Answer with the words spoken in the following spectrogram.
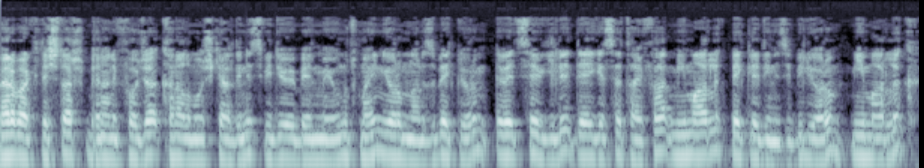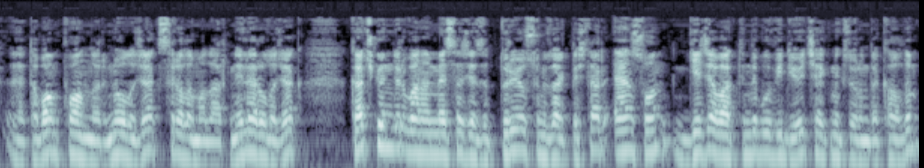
Merhaba arkadaşlar, ben Hanif Hoca. Kanalıma hoş geldiniz. Videoyu beğenmeyi unutmayın. Yorumlarınızı bekliyorum. Evet sevgili DGS tayfa, mimarlık beklediğinizi biliyorum. Mimarlık e, taban puanları ne olacak? Sıralamalar neler olacak? Kaç gündür bana mesaj yazıp duruyorsunuz arkadaşlar. En son gece vaktinde bu videoyu çekmek zorunda kaldım.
